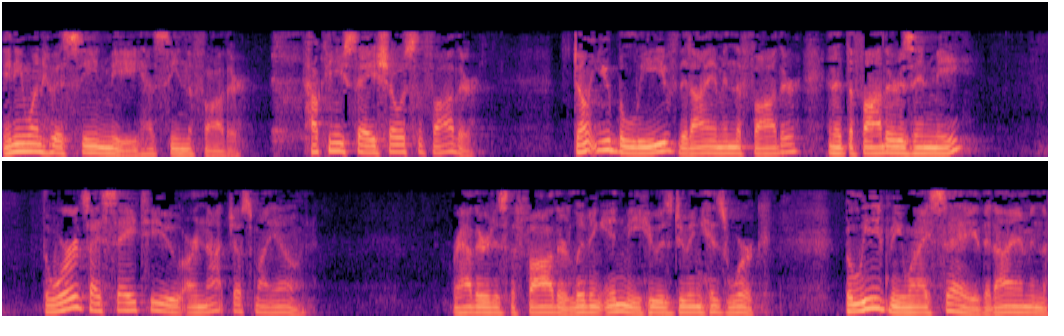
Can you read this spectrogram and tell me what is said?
Anyone who has seen me has seen the Father. How can you say, Show us the Father? Don't you believe that I am in the Father and that the Father is in me? The words I say to you are not just my own. Rather, it is the Father living in me who is doing his work. Believe me when I say that I am in the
